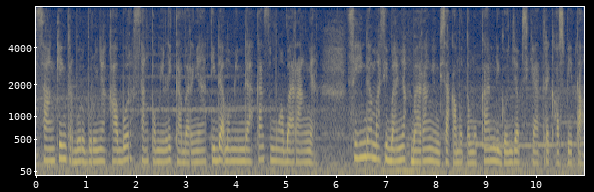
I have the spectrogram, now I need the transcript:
Saking terburu-burunya kabur, sang pemilik kabarnya tidak memindahkan semua barangnya, sehingga masih banyak barang yang bisa kamu temukan di Gonjam Psychiatric Hospital.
